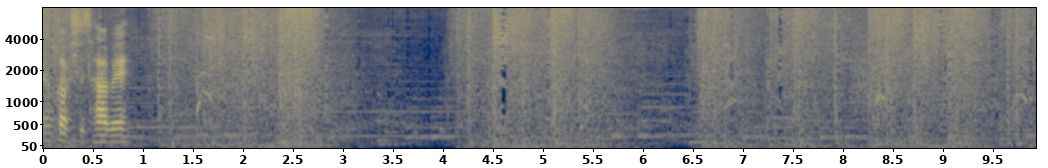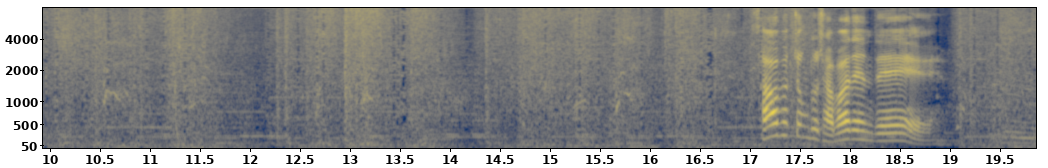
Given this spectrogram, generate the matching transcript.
템값이 400 4,500 정도 잡아야 되는데 음...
